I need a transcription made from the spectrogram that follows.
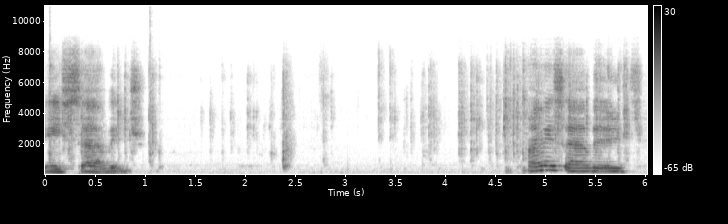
a savage. I'm a savage.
